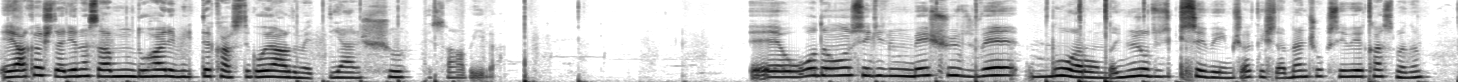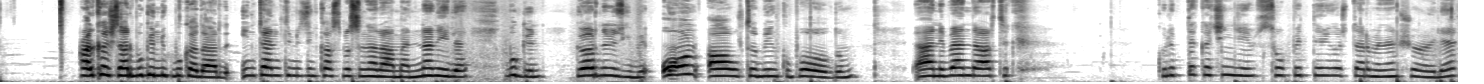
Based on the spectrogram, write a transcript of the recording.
E arkadaşlar yan hesabımı Duha ile birlikte kastık. O yardım etti. Yani şu hesabıyla. E, o da 18.500 ve bu var onda. 132 seviyeymiş arkadaşlar. Ben çok seviye kasmadım. Arkadaşlar bugünlük bu kadardı. İnternetimizin kasmasına rağmen Nani ile bugün gördüğünüz gibi 16.000 kupa oldum. Yani ben de artık kulüpte kaçıncıyım sohbetleri göstermeden şöyle.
